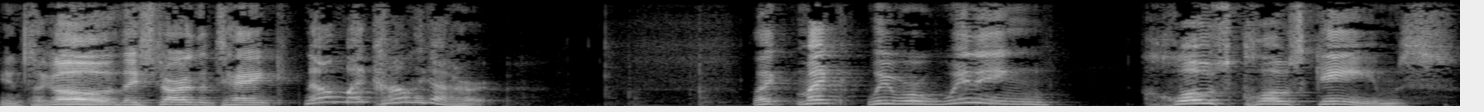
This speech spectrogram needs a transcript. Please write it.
and it's like, oh, they started the tank. No, Mike Conley got hurt. Like Mike, we were winning close, close games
